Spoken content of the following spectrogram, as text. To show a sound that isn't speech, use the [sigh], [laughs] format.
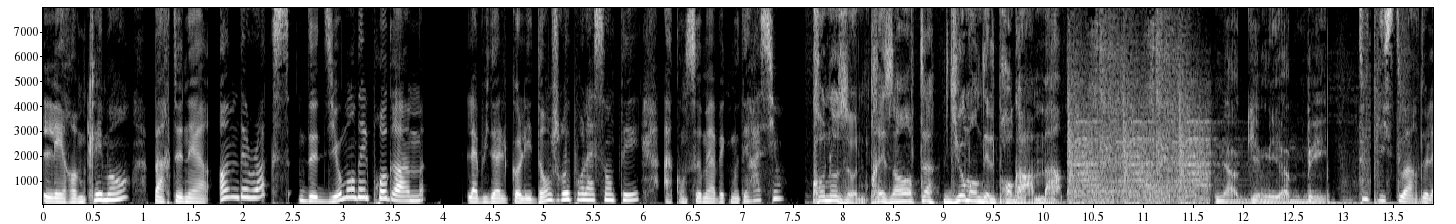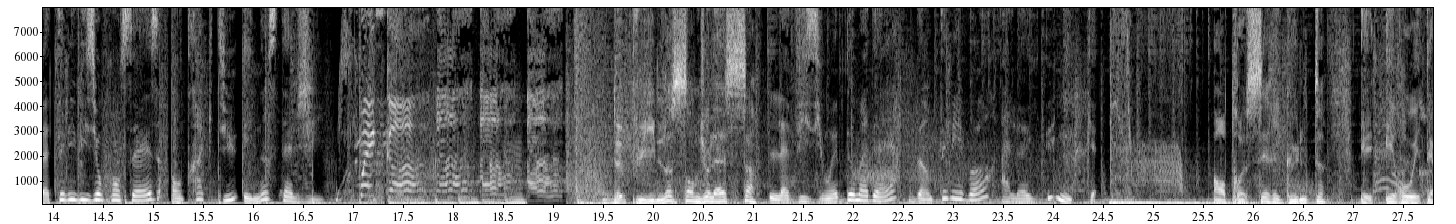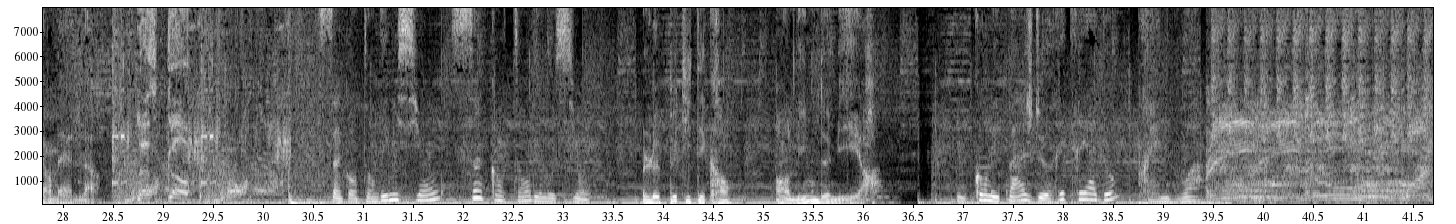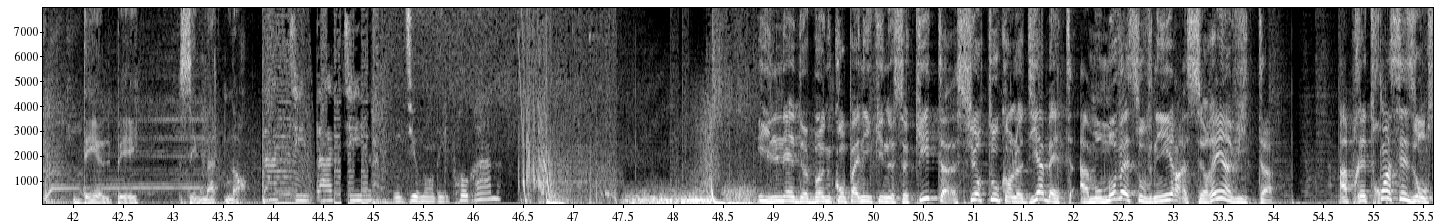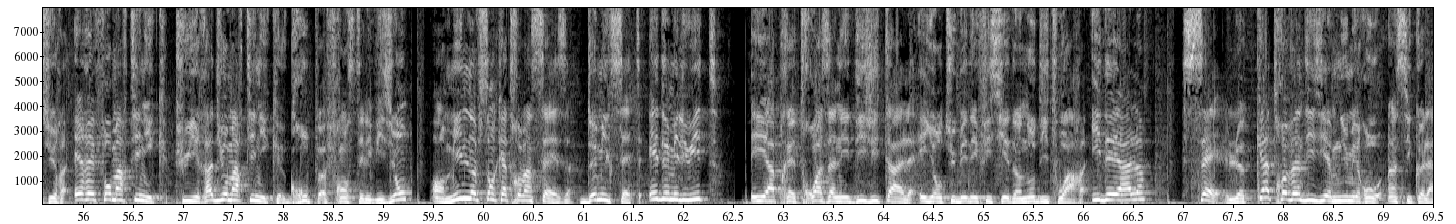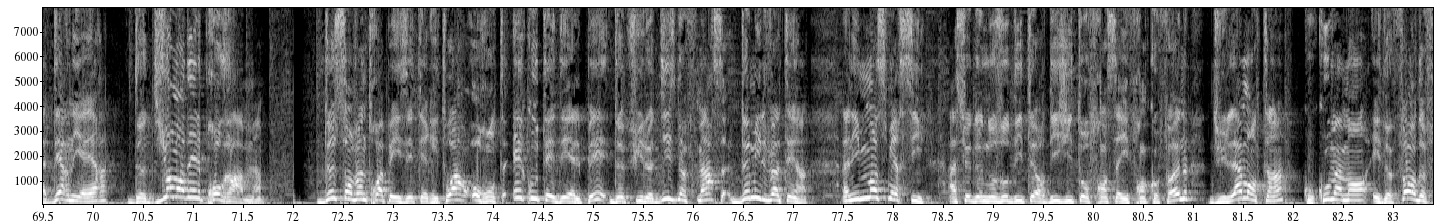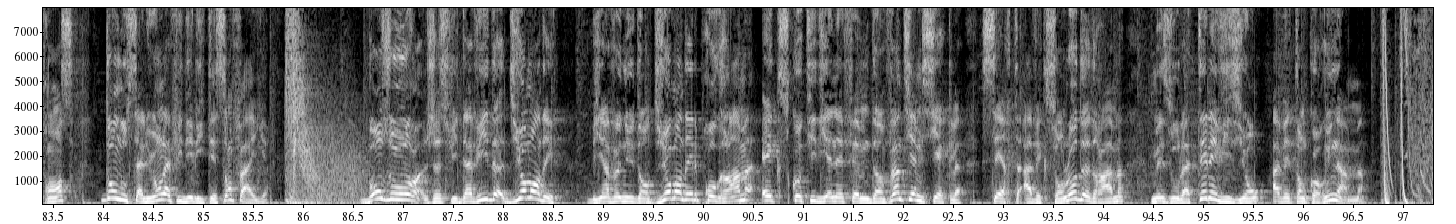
Les Roms Clément, partenaire On the Rocks de Diomandé le Programme. L'abus d'alcool est dangereux pour la santé, à consommer avec modération. Chronozone présente Diomandé le Programme. Now give me a beat. Toute l'histoire de la télévision française entre actu et nostalgie. Depuis Los Angeles, La vision hebdomadaire d'un télévore à l'œil unique. Entre série culte et héros éternel. 50 ans d'émission, 50 ans d'émotion. Le petit écran en ligne de mire. Ou quand les pages de Récréado prennent voix. DLP, c'est maintenant. Diomandé le Programme, Il n'est de bonne compagnie qui ne se quitte, surtout quand le diabète, à mon mauvais souvenir, se réinvite. Après trois saisons sur RFO Martinique, puis Radio Martinique, groupe France Télévisions, en 1996, 2007 et 2008, et après trois années digitales ayant eu bénéficié d'un auditoire idéal, c'est le 90e numéro ainsi que la dernière de Diomandé le Programme. 223 pays et territoires auront écouté DLP depuis le 19 mars 2021. Un immense merci à ceux de nos auditeurs digitaux français et francophones du Lamentin, Coucou Maman et de Fort-de-France, dont nous saluons la fidélité sans faille. Bonjour, je suis David Diomandé. Bienvenue dans Diomandé le programme, ex-quotidienne FM d'un 20e siècle, certes avec son lot de drames, mais où la télévision avait encore une âme.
